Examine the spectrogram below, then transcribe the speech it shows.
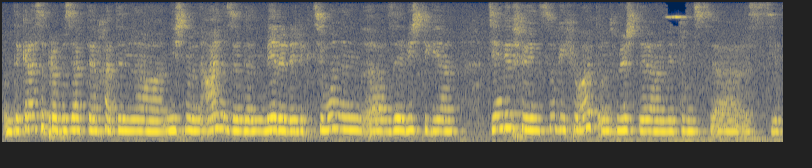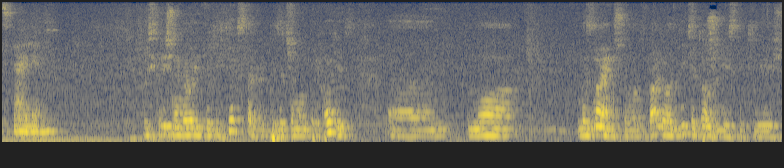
Und der Karasa Prabhu sagte, er hat in, äh, nicht nur in einer, sondern in mehrere Lektionen äh, sehr wichtige Dinge für ihn zugehört und möchte mit uns äh, es jetzt teilen. То есть Кришна говорит в этих текстах, как бы, зачем он приходит, Э, но мы знаем, что вот в Бхагавадгите тоже есть такие вещи,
